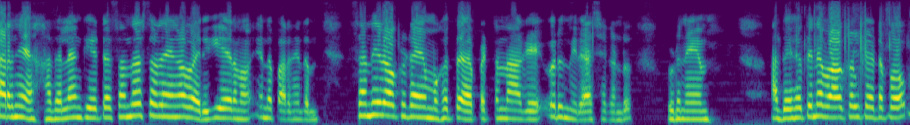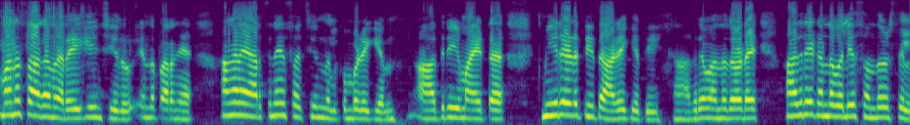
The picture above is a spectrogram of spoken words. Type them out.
പറഞ്ഞ് അതെല്ലാം കേട്ട് സന്തോഷത്തോടെ ഞങ്ങൾ വരികയായിരുന്നു എന്ന് പറഞ്ഞതും സന്ധ്യ ഡോക്ടറുടെ മുഖത്ത് പെട്ടെന്നാകെ ഒരു നിരാശ കണ്ടു. ഉടനെ അദ്ദേഹത്തിന്റെ വാക്കുകൾ കേട്ടപ്പോൾ മനസ്സാകെ നിറയുകയും ചെയ്തു എന്ന് പറഞ്ഞ് അങ്ങനെ അർച്ചനയും സച്ചിൻ നിൽക്കുമ്പോഴേക്കും ആതിരയുമായിട്ട് മീരയുടെ തീ താഴേക്കെത്തി. ആതിര വന്നതോടെ ആതിരയെ കണ്ട വലിയ സന്തോഷത്തിൽ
